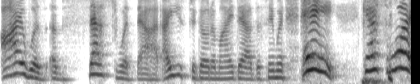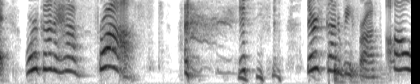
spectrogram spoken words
I was obsessed with that. I used to go to my dad the same way. Hey, guess what? We're going to have frost. There's going to be frost all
